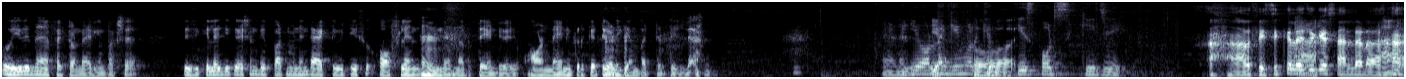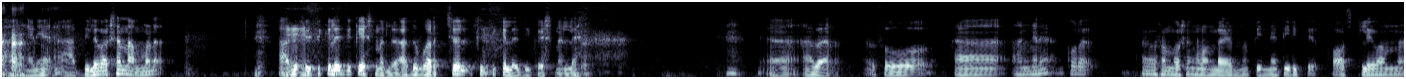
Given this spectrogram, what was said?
ഒരുവിധം എഫക്റ്റ് ഉണ്ടായിരിക്കും. പക്ഷേ ഫിസിക്കൽ എഡ്യൂക്കേഷൻ ഡിപ്പാർട്ട്മെന്റിന്റെ ആക്ടിവിറ്റീസ് ഓഫ്ലൈൻ തന്നെ നടത്തേണ്ടി വരും. ഓൺലൈനിൽ ക്രിക്കറ്റ് കളിക്കാൻ പറ്റത്തില്ല. അത് ഫിസിക്കൽ എഡ്യൂക്കേഷൻ അല്ലടാ. അങ്ങനെ അതിൽ പക്ഷെ നമ്മുടെ അത് ഫിസിക്കൽ എഡ്യൂക്കേഷൻ അല്ല? അത് വെർച്വൽ ഫിസിക്കൽ എഡ്യൂക്കേഷൻ അല്ലേ? അതാണ്. സോ അങ്ങനെ കുറേ സന്തോഷങ്ങളുണ്ടായിരുന്നു. പിന്നെ തിരിച്ച് ഹോസ്റ്റലിൽ വന്ന്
